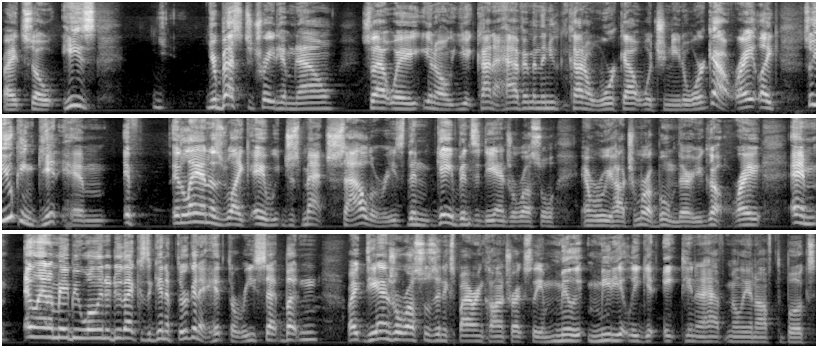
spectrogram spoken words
right? So he's you're best to trade him now so that way, you know, you kind of have him and then you can kind of work out what you need to work out, right? Like, so you can get him if Atlanta's like, hey, we just match salaries, then Gabe Vincent, D'Angelo Russell, and Rui Hachimura, boom, there you go, right? And Atlanta may be willing to do that because, again, if they're going to hit the reset button, right, D'Angelo Russell's an expiring contract, so they immediately get 18.5 million off the books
